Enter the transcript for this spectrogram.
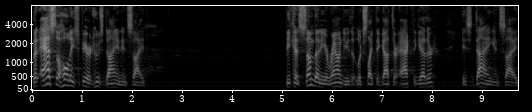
But ask the holy spirit who's dying inside because somebody around you that looks like they got their act together is dying inside,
